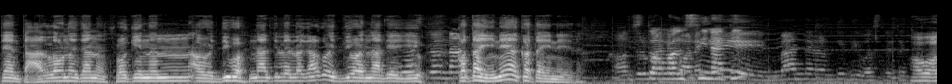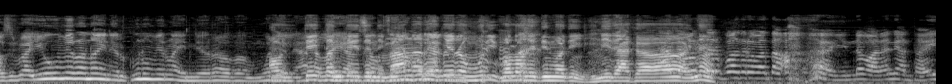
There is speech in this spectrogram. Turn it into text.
त्यहाँ धार लाउन जान सकेनन्। अब दिवस नातिले लगाएको दिवस नाति यो कता हिँडे कता हिँडे हेर हजुरबाले अल्छी भनेकै नाति। मान्दैनन् कि दिवसले त अब हजुरबा यो उमेरमा नहिँडेर कुन उमेरमा हिँड्ने हो र? अब त्यही त त्यही माना रोपेर। मुरी फलाउने दिनमा चाहिँ हिँडिरहेको होइन? हिँड्न भन नि अन्त है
